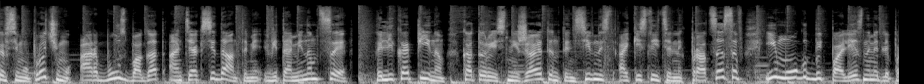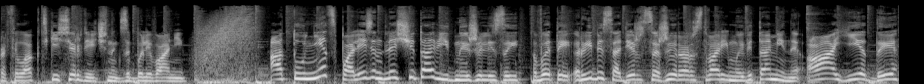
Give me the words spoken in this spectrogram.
Ко всему прочему, арбуз богат антиоксидантами, витамином С, ликопином, которые снижают интенсивность окислительных процессов и могут быть полезными для профилактики сердечных заболеваний. А тунец полезен для щитовидной железы. В этой рыбе содержатся жирорастворимые витамины А, Е, Д,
